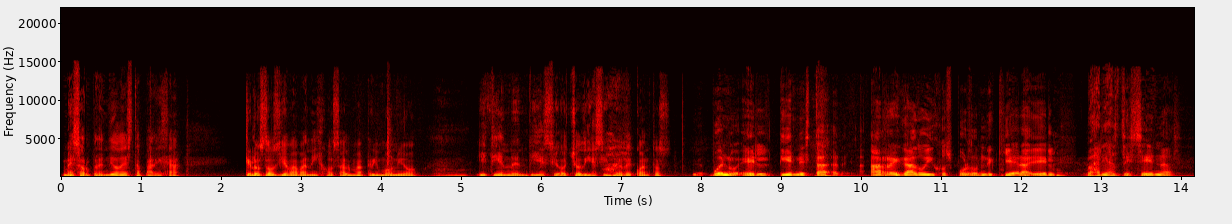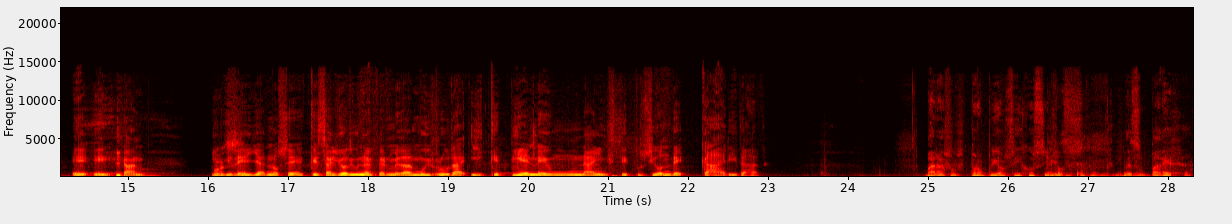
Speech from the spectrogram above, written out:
Me sorprendió de esta pareja que los dos llevaban hijos al matrimonio y tienen 18, 19, ¿cuántos? Bueno, él tiene, está, ha regado hijos por donde quiera, él, varias decenas, eh, eh, Han. Y Pues- de ella, no sé, que salió de una enfermedad muy ruda y que tiene una institución de caridad. para sus propios hijos y los de su pareja.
